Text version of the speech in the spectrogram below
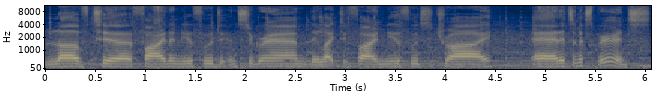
love to find a new food to Instagram. They like to find new foods to try. And it's an experience.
